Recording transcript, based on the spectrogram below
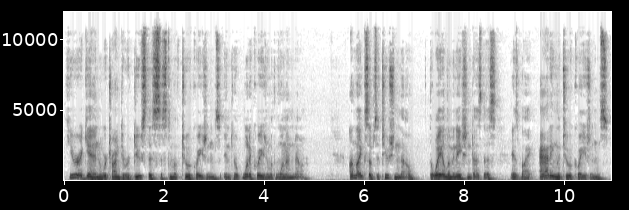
Here again, we're trying to reduce this system of two equations into one equation with one unknown. Unlike substitution, though, the way elimination does this is by adding the two equations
